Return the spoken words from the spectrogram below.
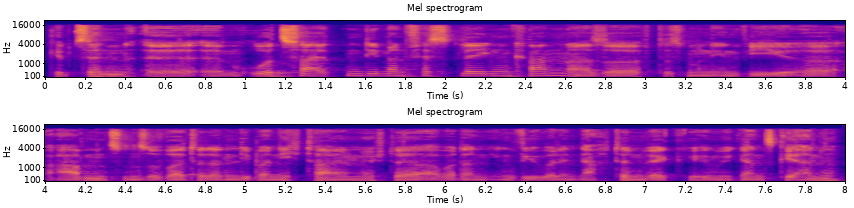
Gibt es denn äh, ähm, Uhrzeiten, die man festlegen kann? Also, dass man irgendwie äh, abends und so weiter dann lieber nicht teilen möchte, aber dann irgendwie über die Nacht hinweg irgendwie ganz gerne?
